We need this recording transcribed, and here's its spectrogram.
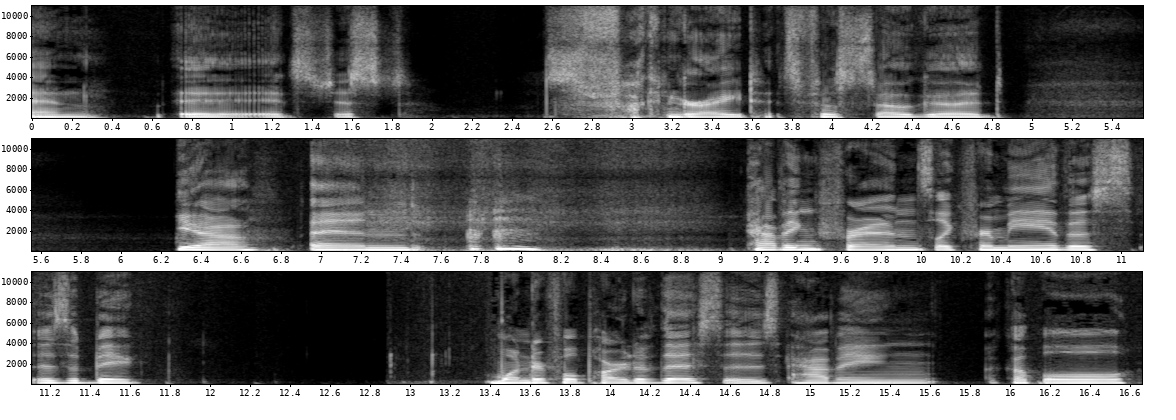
and it, it's just it's fucking great. It feels so good. Yeah. And having friends, like for me, this is a big, wonderful part of this is having a couple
